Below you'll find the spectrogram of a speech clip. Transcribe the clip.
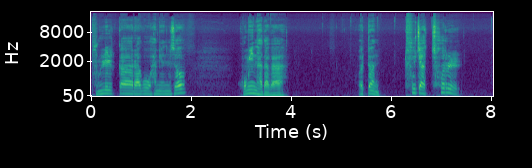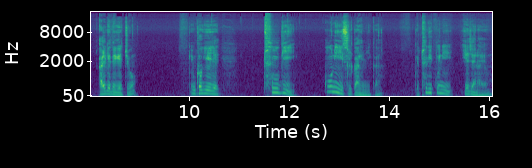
불릴까라고 하면서 고민하다가 어떤 투자처를 알게 되겠죠. 그럼 거기에 이제 투기꾼이 있을 거 아닙니까? 그 투기꾼이 얘잖아요.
